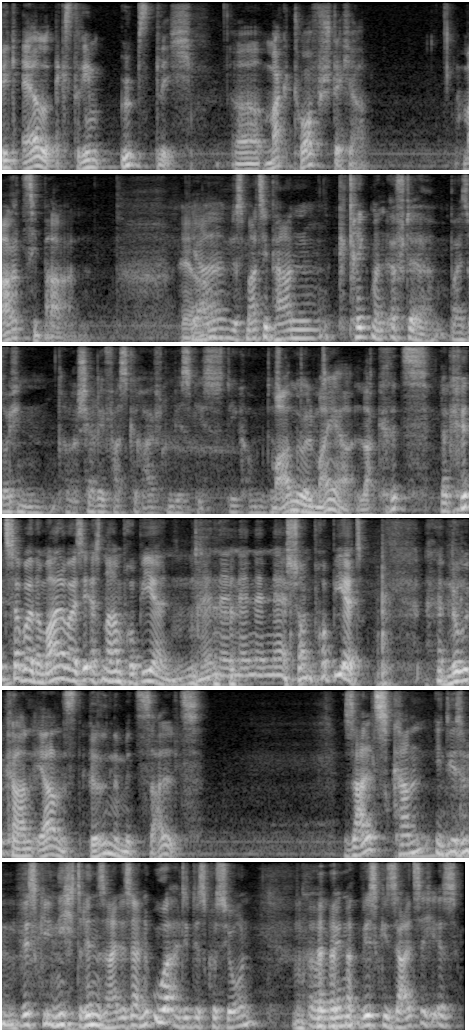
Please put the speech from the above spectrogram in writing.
Big L, extrem übstlich. Äh, Mac Torfstecher. Marzipan. Ja. ja. das Marzipan kriegt man öfter bei solchen äh, Sherry-fast gereiften Whiskys. Die kommen, Manuel Meyer, Lakritz. Lakritz aber normalerweise erst nach dem Probieren. ne, ne, ne, ne, ne, schon probiert. Nurkan Ernst, Birne mit Salz. Salz kann in diesem Whisky nicht drin sein. Das ist eine uralte Diskussion, äh, wenn Whisky salzig ist,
